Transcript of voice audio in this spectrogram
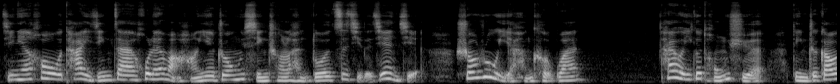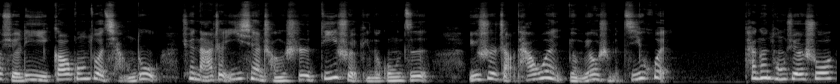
几年后，他已经在互联网行业中形成了很多自己的见解，收入也很可观。他有一个同学，顶着高学历、高工作强度，却拿着一线城市低水平的工资，于是找他问有没有什么机会。他跟同学说，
